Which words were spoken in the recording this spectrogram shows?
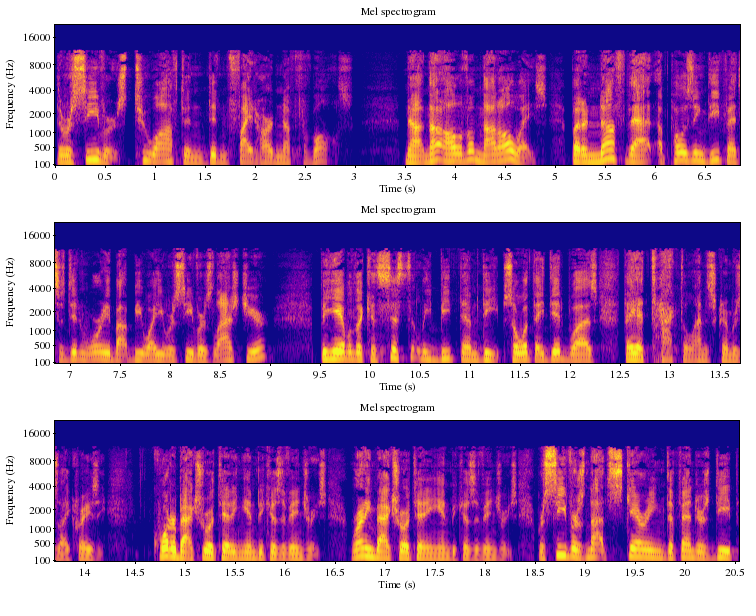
The receivers too often didn't fight hard enough for balls. Now, not all of them, not always, but enough that opposing defenses didn't worry about BYU receivers last year being able to consistently beat them deep. So what they did was they attacked the line of scrimmage like crazy. Quarterbacks rotating in because of injuries, running backs rotating in because of injuries, receivers not scaring defenders deep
